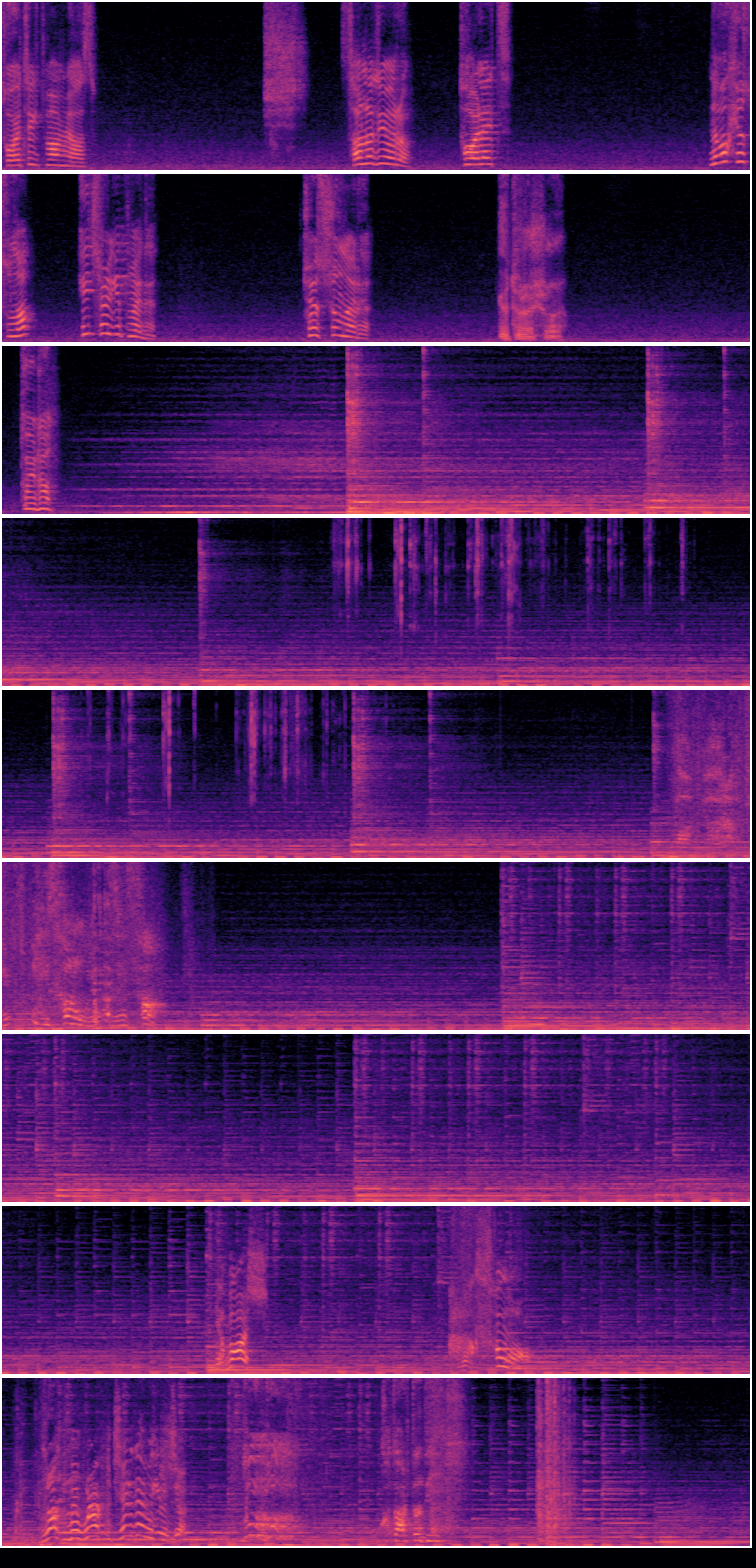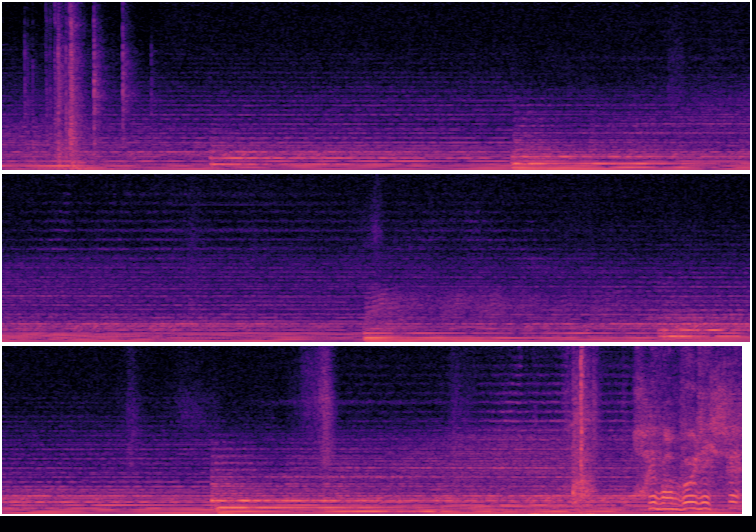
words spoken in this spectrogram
Tuvalete gitmem lazım. Sana diyorum. Tuvalet. Ne bakıyorsun lan? Hiç mi gitmedin? Çöz şunları. Götürün şunu. Duydun. İnsan oluyoruz insan. Yavaş. Bıraksana. Bırak ve bırak içeri de mi gireceğim? Dur dur. O kadar da değil. Hayvan böyle işe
